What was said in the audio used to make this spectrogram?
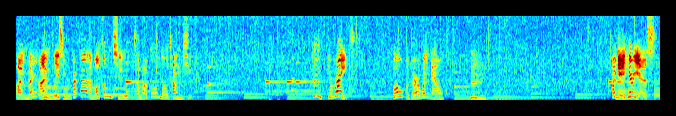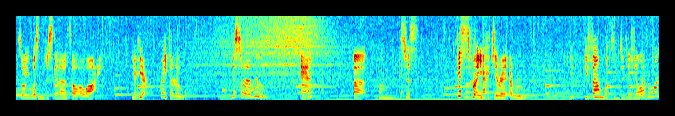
I'm I'm Blazing Rebecca, and welcome to Tamago No Tankyuu. Hmm, you're right. Well, we better wait now. Hmm. Okay, here he is. So he wasn't just gonna tell a lie. You're here. Great, Aru. Mr. Aru. Eh? Uh, um, it's just... guess it's pretty accurate, Aru. You, you found what to do to heal everyone?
